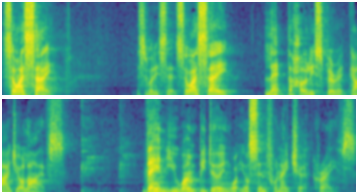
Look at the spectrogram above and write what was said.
So I say, this is what he says. So I say, let the Holy Spirit guide your lives. Then you won't be doing what your sinful nature craves.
